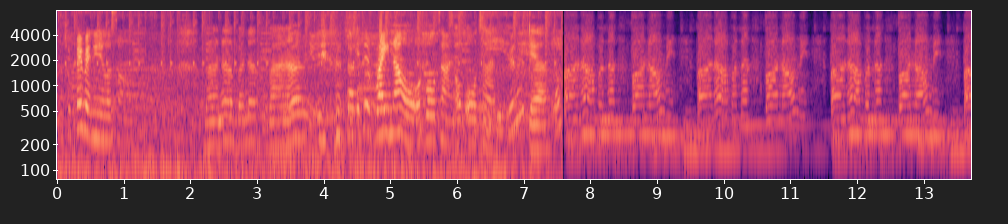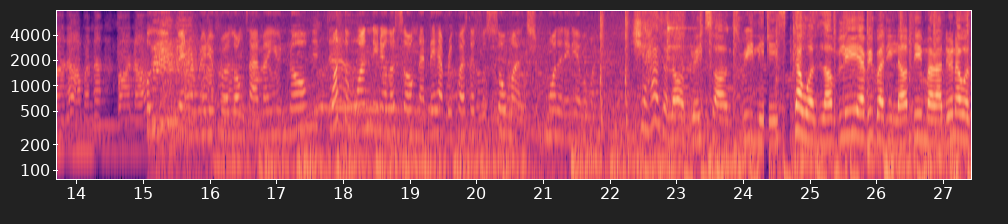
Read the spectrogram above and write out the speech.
What's your favorite Niniola song? Bana, bana, bana, So is it right now or of all time? of all time. Really? Yeah. Oh, you've been on radio for a long time and you know what's the one Niniola song that they have requested for so much, more than any other one? She has a lot of great songs, really. Ska was lovely, everybody loved it. Maradona was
